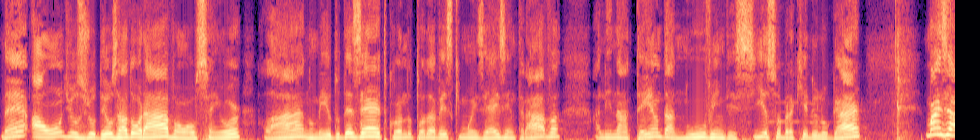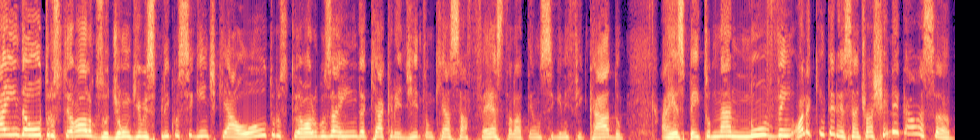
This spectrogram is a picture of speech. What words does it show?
né, aonde os judeus adoravam ao Senhor lá no meio do deserto, quando toda vez que Moisés entrava ali na tenda, a nuvem descia sobre aquele lugar. Mas ainda outros teólogos, o John Gill explica o seguinte, que há outros teólogos ainda que acreditam que essa festa ela tem um significado a respeito na nuvem. Olha que interessante, eu achei legal essa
